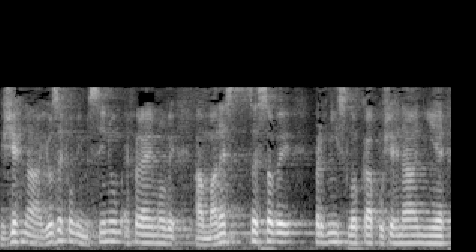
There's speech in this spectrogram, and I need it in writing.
žehná Josefovým synům Efraimovi a Manescesovi. První sloka požehnání je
